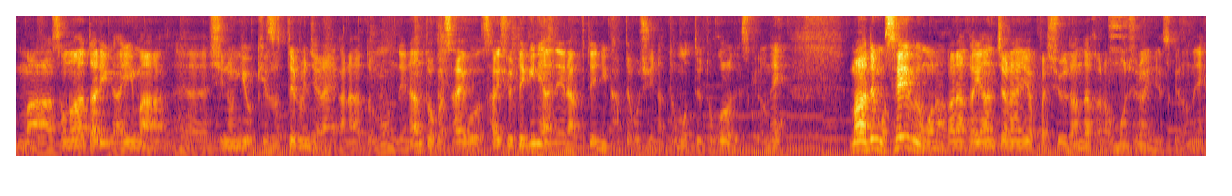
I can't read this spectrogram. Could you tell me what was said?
まあその辺りが今、えー、しのぎを削ってるんじゃないかなと思うんでなんとか最後最終的にはね楽天に勝ってほしいなと思ってるところですけどね。まあでも西武もなかなかやんちゃなやっぱ集団だから面白いんですけどね。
